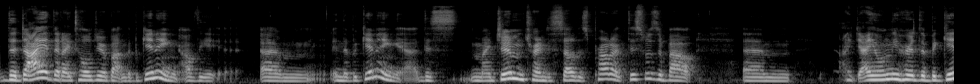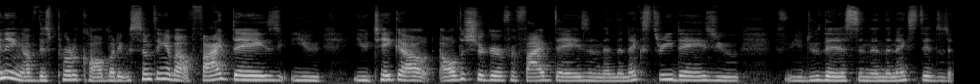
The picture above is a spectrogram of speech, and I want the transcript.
The diet that I told you about in the beginning of the um in the beginning uh, this my gym trying to sell this product this was about um I, I only heard the beginning of this protocol, but it was something about five days. You you take out all the sugar for five days, and then the next three days you you do this, and then the next day, and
